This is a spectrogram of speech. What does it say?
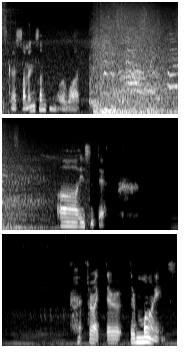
He's gonna summon something, or what? Uh, instant death. That's right, they're, they're mines.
